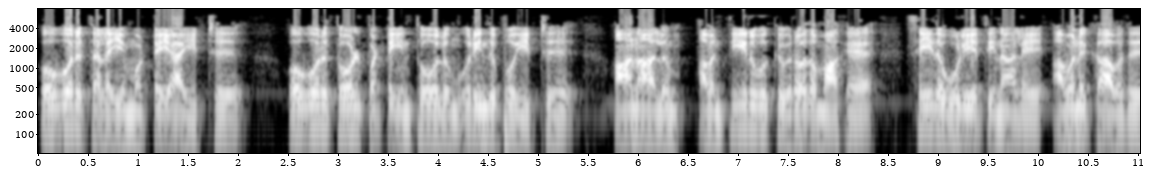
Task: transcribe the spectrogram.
ஒவ்வொரு தலையும் மொட்டையாயிற்று. ஒவ்வொரு தோள்பட்டையின் தோலும் உரிந்து போயிற்று. ஆனாலும் அவன் தீருவுக்கு விரோதமாக செய்த ஊழியத்தினாலே அவனுக்காவது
